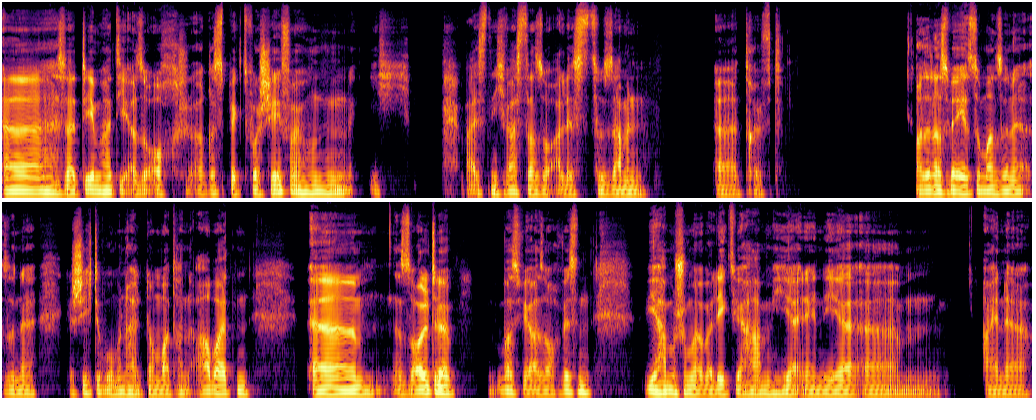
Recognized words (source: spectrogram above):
Äh, seitdem hat die also auch Respekt vor Schäferhunden. Ich weiß nicht, was da so alles zusammen, äh. Also, das wäre jetzt so mal so 'ne so 'ne Geschichte, wo man halt noch mal dran arbeiten, ähm, sollte. Was wir also auch wissen, wir haben schon mal überlegt, wir haben hier in der Nähe, ähm, eine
